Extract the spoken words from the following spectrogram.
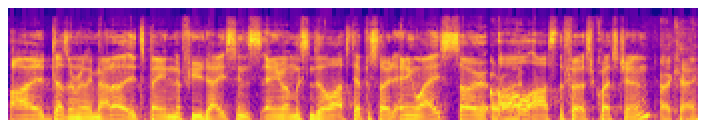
Uh, it doesn't really matter. It's been a few days since anyone listened to the last episode anyway, so right. I'll ask the first question. Okay.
